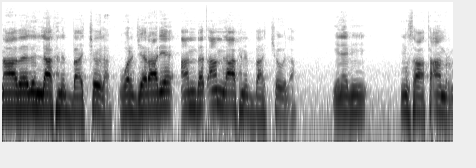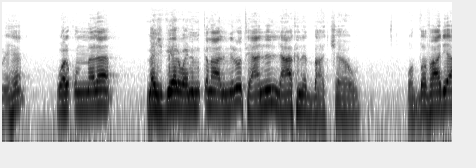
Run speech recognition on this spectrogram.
ማዕበልን ላክንባቸው ይላል። ወልጀራዴ አንበጣም ላክንባቸው ይላል። የነቢ ሙሳ ተአምር ነው ይሄ። ወልቁመለ መዥገር ወይንም ቅማል የሚሉት ያንን ላክንባቸው። ወضፋዲአ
